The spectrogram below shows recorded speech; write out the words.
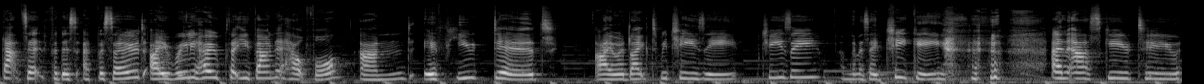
That's it for this episode. I really hope that you found it helpful, and if you did, I would like to be cheesy, cheesy, I'm going to say cheeky, and ask you to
